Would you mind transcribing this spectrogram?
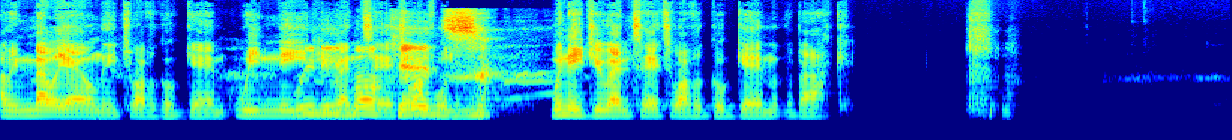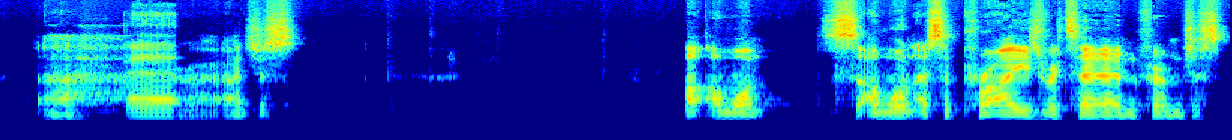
I mean, Meslier will need to have a good game. We need, We need more to have one- We need Llorente to have a good game at the back. Ah, Uh, right, I just, I, I want, I want a surprise return from just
